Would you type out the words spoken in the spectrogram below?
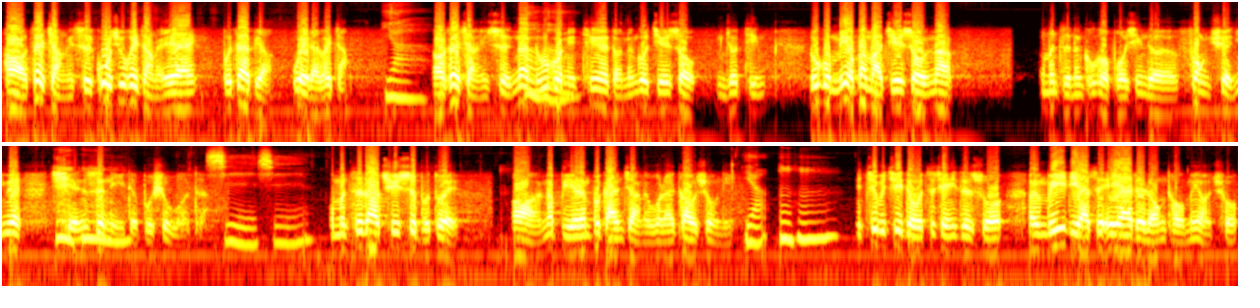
好，再讲一次，过去会涨的 AI 不代表未来会涨。呀，好，再讲一次，那如果你听得懂，能够接受，你就听；如果没有办法接受，那我们只能苦口婆心的奉劝，因为钱是你的，不是我的。是是。我们知道趋势不对，哦，那别人不敢讲的，我来告诉你。呀，嗯哼。你记不记得我之前一直说，NVIDIA 是 AI 的龙头，没有错。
